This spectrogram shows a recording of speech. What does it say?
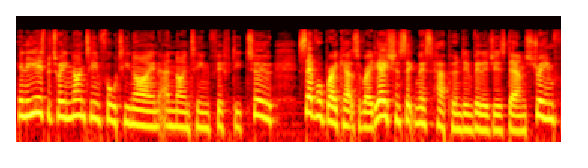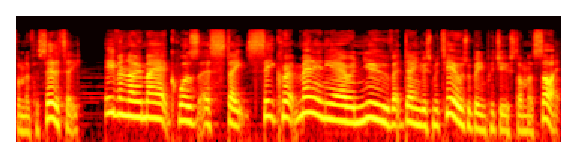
In the years between 1949 and 1952, several breakouts of radiation sickness happened in villages downstream from the facility. Even though Mayak was a state secret, many in the area knew that dangerous materials were being produced on the site.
